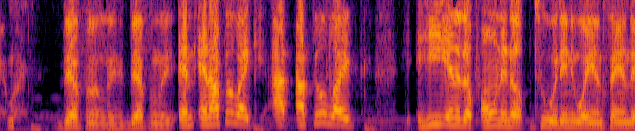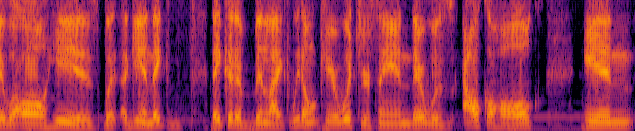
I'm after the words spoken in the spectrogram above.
definitely, definitely. And and I feel like I, I feel like he ended up owning up to it anyway and saying they were all his. But again, they they could have been like, we don't care what you're saying. There was alcohol in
